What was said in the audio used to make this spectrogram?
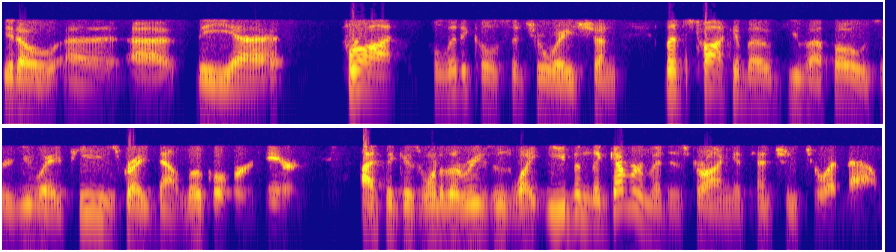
you know, uh, uh, the uh, fraught political situation, let's talk about UFOs or UAPs right now. Look over here. I think is one of the reasons why even the government is drawing attention to it now.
